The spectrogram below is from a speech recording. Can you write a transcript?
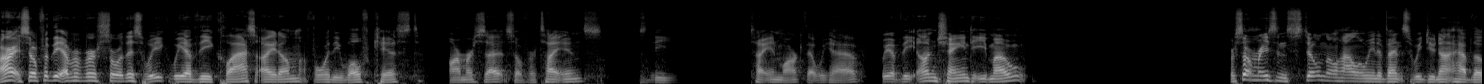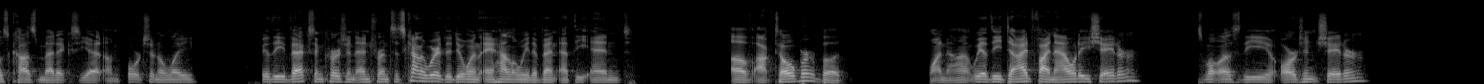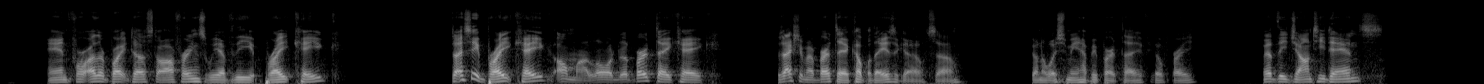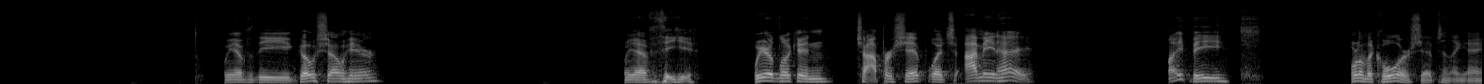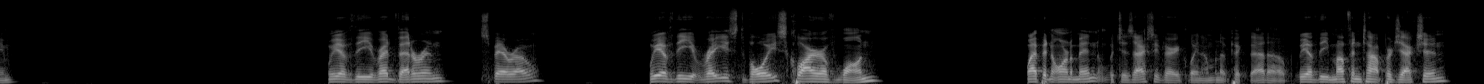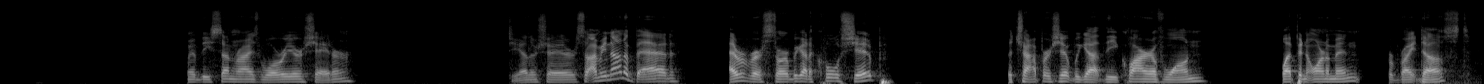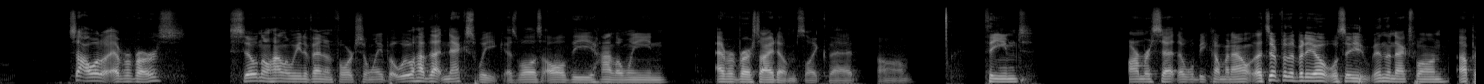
All right, so for the Eververse store this week, we have the class item for the Wolf Kissed armor set. So for Titans, is the Titan mark that we have. We have the Unchained emote. For some reason, still no Halloween events. We do not have those cosmetics yet, unfortunately. We have the Vex Incursion entrance. It's kind of weird they're doing a Halloween event at the end of October, but why not? We have the Dyed Finality shader, as well as the Argent shader. And for other Bright Dust offerings, we have the Bright Cake. Did I say Bright Cake? Oh my lord, the birthday cake. It was actually my birthday a couple days ago, so to wish me a happy birthday, feel free. We have the Jaunty Dance. We have the Go Show here. We have the weird looking chopper ship, which, I mean, hey, might be one of the cooler ships in the game. We have the Red Veteran Sparrow. We have the Raised Voice Choir of One. Weapon Ornament, which is actually very clean. I'm going to pick that up. We have the Muffin Top Projection. We have the Sunrise Warrior shader. The other shader. So, I mean, not a bad Eververse store. We got a cool ship. The chopper ship. We got the Choir of One. Weapon Ornament for Bright Dust. Solid Eververse. Still no Halloween event, unfortunately, but we will have that next week, as well as all the Halloween Eververse items like that um, themed armor set that will be coming out. That's it for the video. We'll see you in the next one. Up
